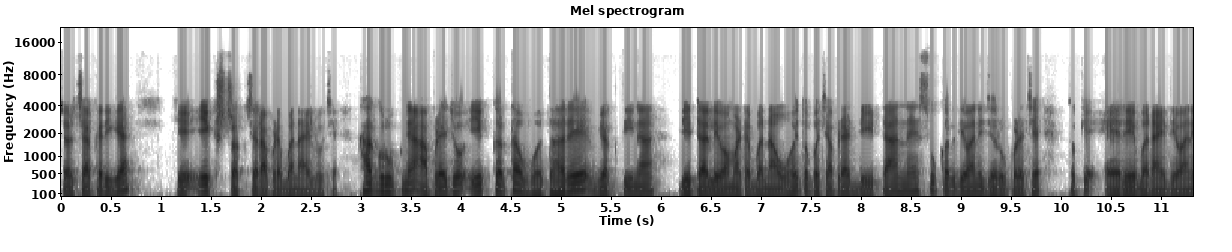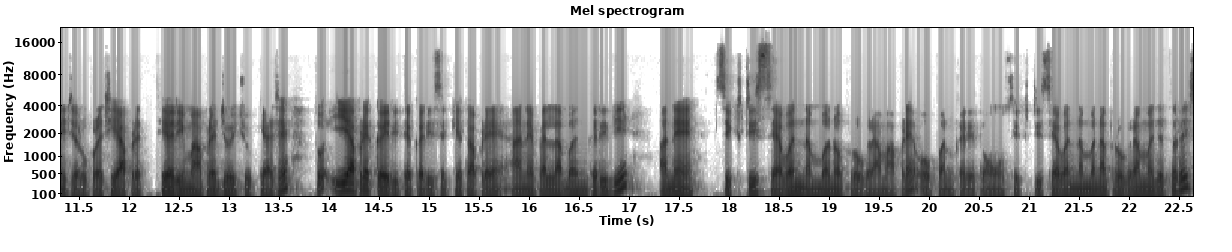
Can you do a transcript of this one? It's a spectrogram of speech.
ચર્ચા કરી ગયા કે એક સ્ટ્રક્ચર આપણે બનાવેલું છે. આખા ગ્રુપને આપણે જો એક કરતાં વધારે વ્યક્તિના ડેટા લેવા માટે બનાવવું હોય તો પછી આપણે આ ડેટાને શું કરી દેવાની જરૂર પડે છે? તો કે એરે બનાવી દેવાની જરૂર પડે છે. એ આપણે થિયરીમાં આપણે જોઈ ચૂક્યા છે. તો એ આપણે કઈ રીતે કરી શકીએ? તો આપણે આને પહેલાં બંધ કરી દઈએ અને સિક્સટી સેવન નંબરનો પ્રોગ્રામ આપણે ઓપન કરીએ. તો હું સિક્સટી સેવન નંબરના પ્રોગ્રામમાં જતો રહીશ.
